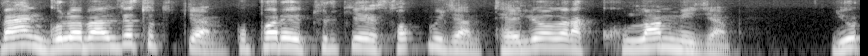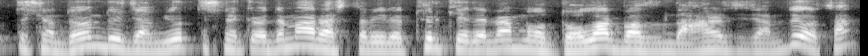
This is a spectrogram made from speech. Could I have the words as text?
ben globalde tutacağım. Bu parayı Türkiye'ye sokmayacağım. TL olarak kullanmayacağım. Yurt dışına döndüreceğim. Yurt dışındaki ödeme araçlarıyla Türkiye'de ben bunu dolar bazında harcayacağım diyorsan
